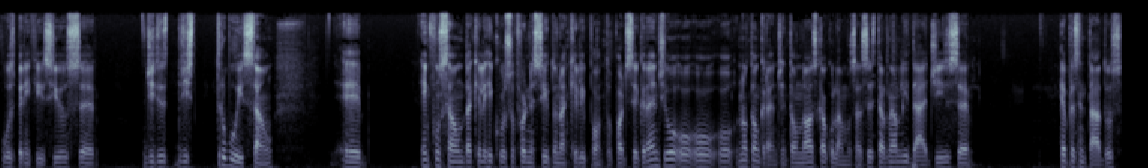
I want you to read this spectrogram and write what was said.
os benefícios é, de distribuição é, em função daquele recurso fornecido naquele ponto. Pode ser grande ou, ou, ou não tão grande. Então, nós calculamos as externalidades representados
